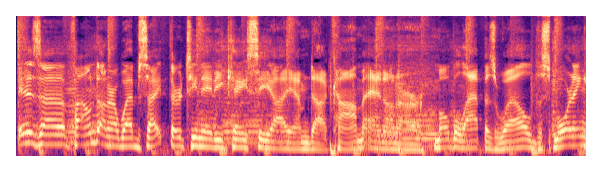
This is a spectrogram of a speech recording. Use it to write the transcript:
is uh, found on our website, 1380kcim.com, and on our mobile app as well. This morning,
